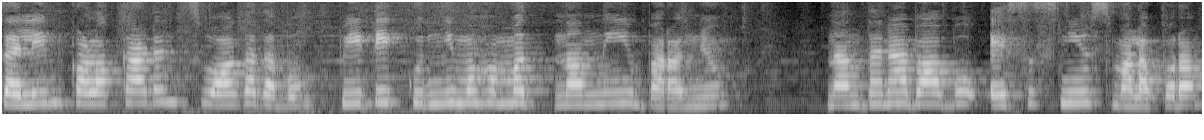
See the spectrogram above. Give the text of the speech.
സലീം കൊളക്കാടൻ സ്വാഗതവും പി ടി കുഞ്ഞിമുഹമ്മദ് നന്ദിയും പറഞ്ഞു. Nandana Babu S S news Malappuram.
